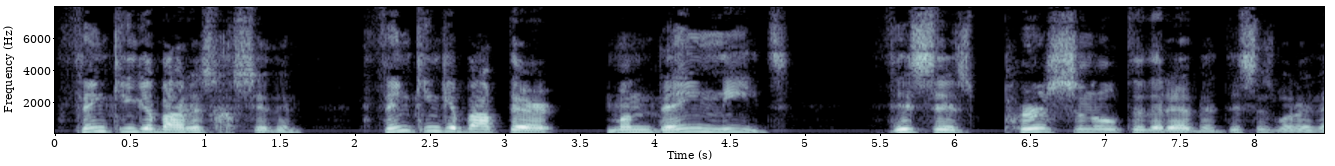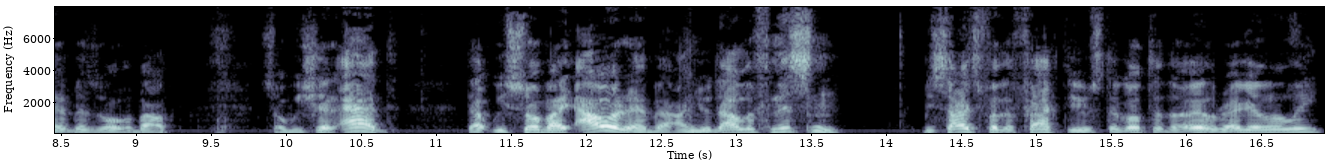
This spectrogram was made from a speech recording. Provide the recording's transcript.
Thinking about his chassidim, thinking about their mundane needs. This is personal to the Rebbe. This is what a Rebbe is all about. So we should add that we saw by our Rebbe on Yud Nissen besides for the fact he used to go to the Ohel regularly,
